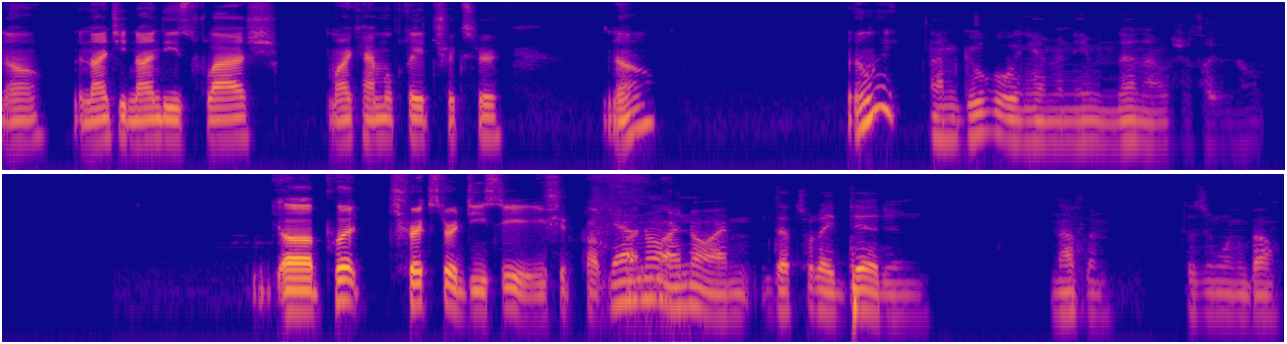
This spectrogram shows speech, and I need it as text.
No, the 1990s Flash. Mark Hamill played Trickster. No, really? I'm googling him, and even then, I was just like, no. Uh, put Trickster DC. You should probably. Yeah, no, Mark- I know. I'm. That's what I did, and nothing. Doesn't ring a bell.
